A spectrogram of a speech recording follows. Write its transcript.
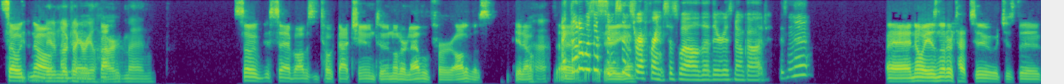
So it no, made him look like a uh, real that- hard man. So Seb obviously took that tune to another level for all of us. You know, Uh-huh. I thought it was a Uh, there you Simpsons reference as well, that there is no God, isn't it? Uh, no, he has another tattoo, which is the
